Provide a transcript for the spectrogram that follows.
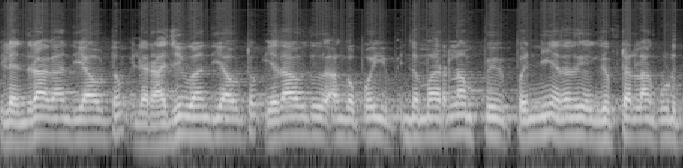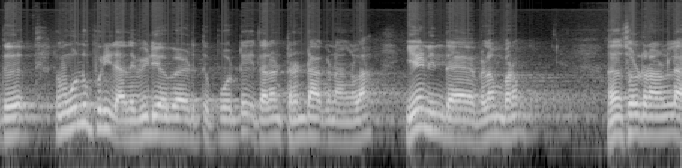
இல்லை இந்திரா காந்தி ஆகட்டும் இல்லை ராஜீவ் காந்தி ஆகட்டும் ஏதாவது அங்கே போய் இந்த மாதிரிலாம் பி- பண்ணி ஏதாவது கிஃப்டெல்லாம் கொடுத்து நமக்கு ஒன்றும் புரியல அதை வீடியோவை எடுத்து போட்டு இதெல்லாம் ட்ரெண்ட் ஆக்குனாங்களா? ஏன் இந்த விளம்பரம்? அதான் சொல்கிறாங்கல்ல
